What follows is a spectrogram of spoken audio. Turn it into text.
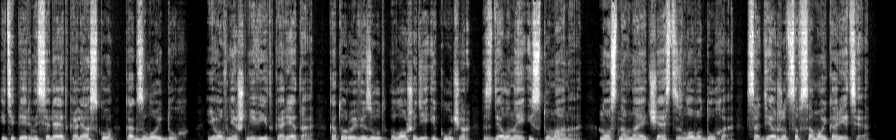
и теперь населяет коляску, как злой дух. Его внешний вид – карета, которую везут лошади и кучер, сделанные из тумана, но основная часть злого духа содержится в самой карете –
